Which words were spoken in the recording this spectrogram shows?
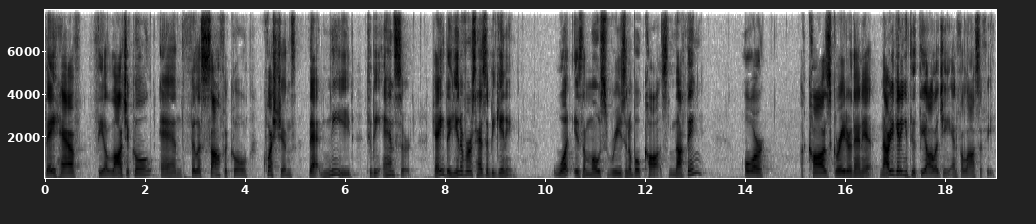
they have theological and philosophical questions that need to be answered. Okay, the universe has a beginning. What is the most reasonable cause? Nothing or a cause greater than it? Now you're getting into theology and philosophy.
